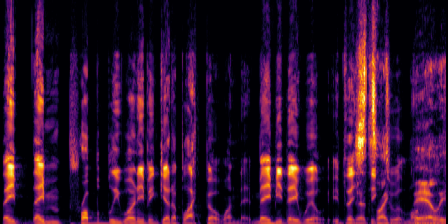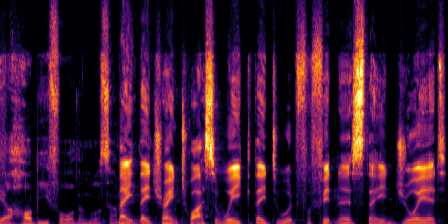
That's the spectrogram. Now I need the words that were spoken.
They they probably won't even get a black belt one day. Maybe they will if they stick like to it long barely enough. a hobby for them or something. Mate, they train twice a week. They do it for fitness. They enjoy it.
